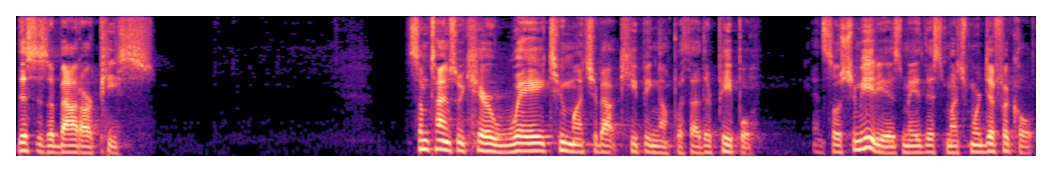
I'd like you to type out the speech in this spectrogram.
This is about our peace. Sometimes we care way too much about keeping up with other people, and social media has made this much more difficult.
